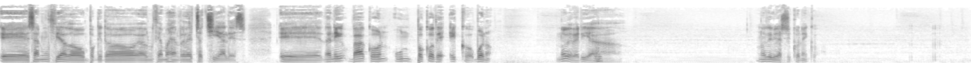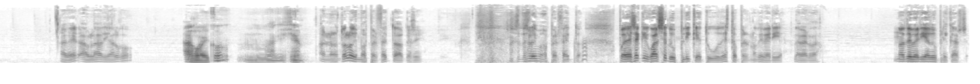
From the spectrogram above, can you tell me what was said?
eh, se ha anunciado un poquito, anunciamos en redes sociales. Eh, Dani va con un poco de eco. Bueno, no debería. No debería ir con eco. A ver, habla de algo. ¿Hago eco? Maldición. Ah, Nosotros lo vimos perfecto, ¿a que sí? Nosotros lo vimos perfecto. Puede ser que igual se duplique tú de esto, pero no debería, la verdad. No debería duplicarse.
